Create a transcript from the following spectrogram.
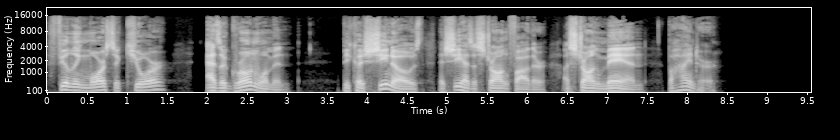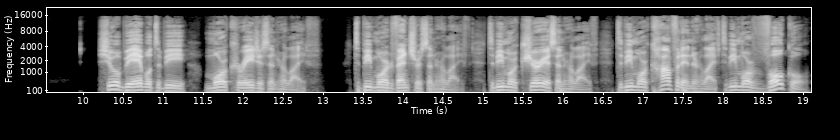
feeling more secure as a grown woman because she knows that she has a strong father, a strong man behind her. She will be able to be more courageous in her life, to be more adventurous in her life, to be more curious in her life, to be more confident in her life, to be more vocal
